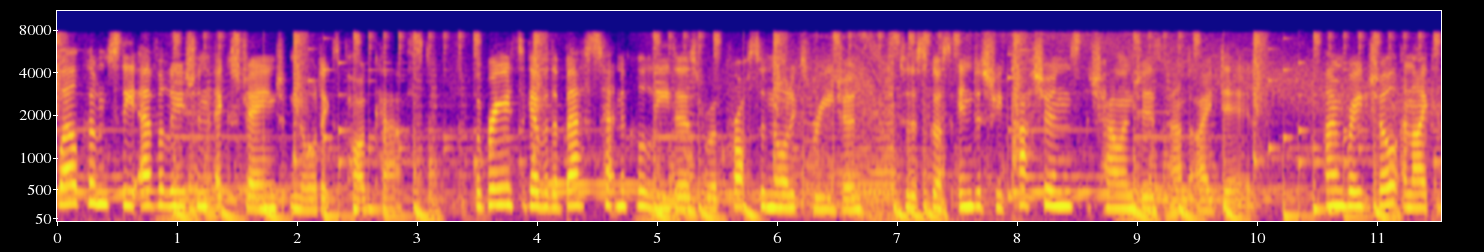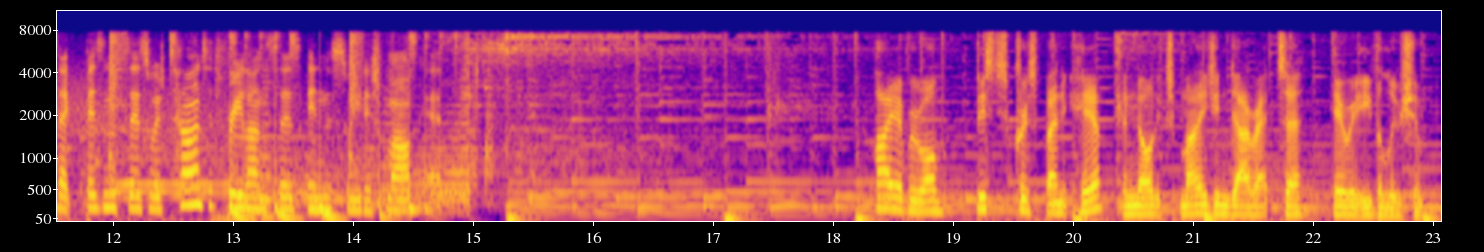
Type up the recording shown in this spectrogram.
Welcome to the Evolution Exchange Nordics podcast. We're bringing together the best technical leaders from across the Nordics region to discuss industry passions, challenges, and ideas. I'm Rachel, and I connect businesses with talented freelancers in the Swedish market. Hi, everyone. This is Chris Bennett here, the Nordics Managing Director here at Evolution.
